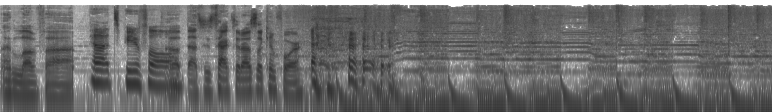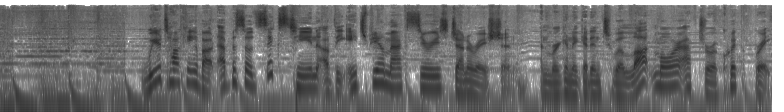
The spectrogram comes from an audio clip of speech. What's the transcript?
I love that. yeah that's beautiful Oh, that's exactly what I was looking for. We're talking about episode 16 of the HBO Max series Generation, and we're going to get into a lot more after a quick break.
